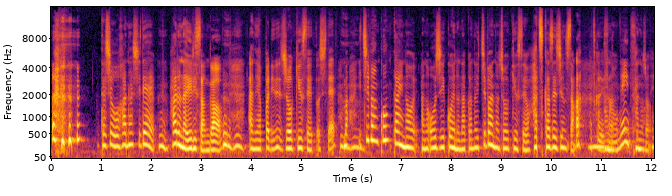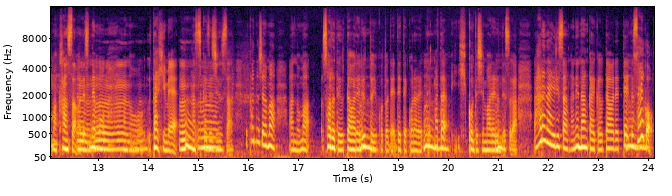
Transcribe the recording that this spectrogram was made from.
私お話で、うん、春名由里さんが、うんうん、あのやっぱりね上級生として、うんうん、まあ、一番今回のあの OG 公演の中の一番の上級生は初風純さん。初風さんね彼女、まあ、菅さんはですね、うんうん、もうあの歌姫、うんうん、初風純さん。彼女はまああのまあソロで歌われるということで出てこられて、うん、また引っ込んでしまわれるんですが、春名由里さんがね何回か歌われてで最後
